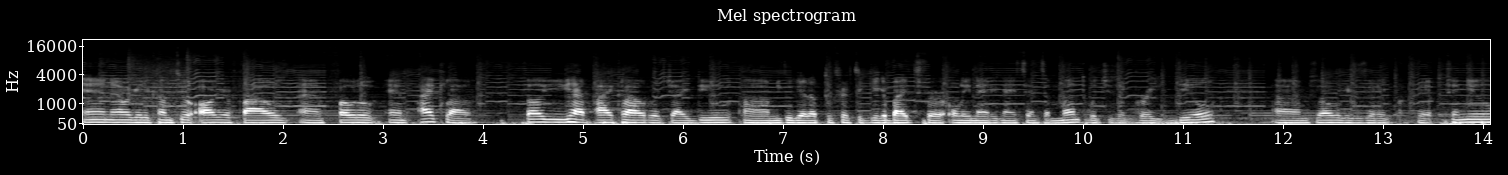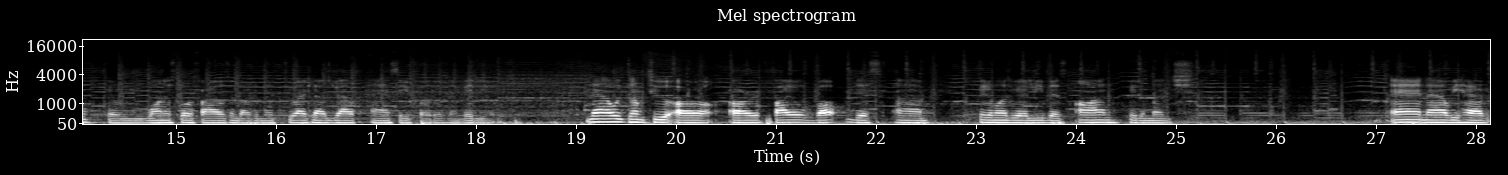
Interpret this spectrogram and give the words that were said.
And now we're going to come to all your files and photo in iCloud. So you have iCloud, which I do. Um, you could get up to 50 gigabytes for only 99 cents a month, which is a great deal. Um, so we're just going to continue. So we want to store files and documents to iCloud Drive and save photos and videos. Now we come to our, our FileVault disk. Um, pretty much we're going to leave this on. Pretty much and now we have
